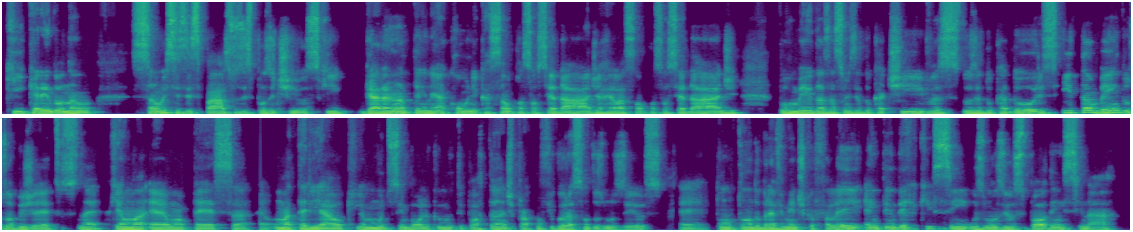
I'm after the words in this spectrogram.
que, querendo ou não, são esses espaços expositivos que garantem né, a comunicação com a sociedade, a relação com a sociedade, por meio das ações educativas, dos educadores e também dos objetos, né, que é uma, é uma peça, é um material que é muito simbólico e muito importante para a configuração dos museus. É, pontuando brevemente o que eu falei, é entender que sim, os museus podem ensinar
